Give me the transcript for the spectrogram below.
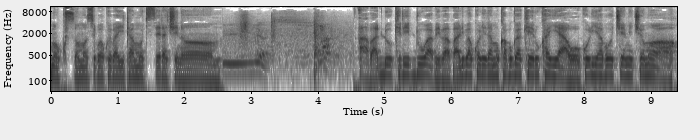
mu kusoomozebwa kwe bayitamu mu kiseera kino abadduukiriddwa be babaali bakolera mu kabuga k'e lukaya okuli abookya emicyomo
